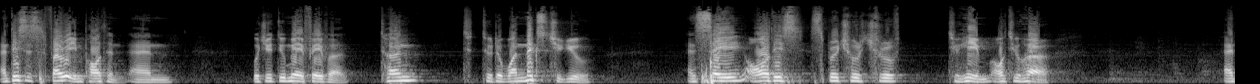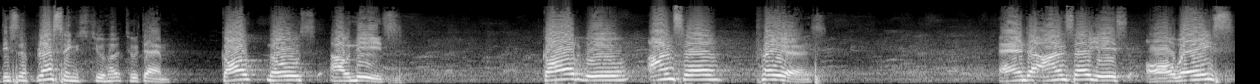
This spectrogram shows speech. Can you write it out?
And this is very important. And would you do me a favor? Turn to the one next to you and say all this spiritual truth to him or to her. And this is a blessing to, her, to them. God knows our needs. God will answer prayers. And the answer is always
